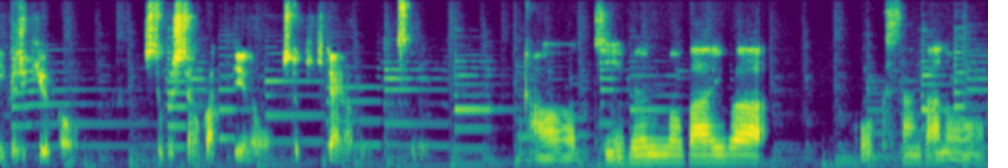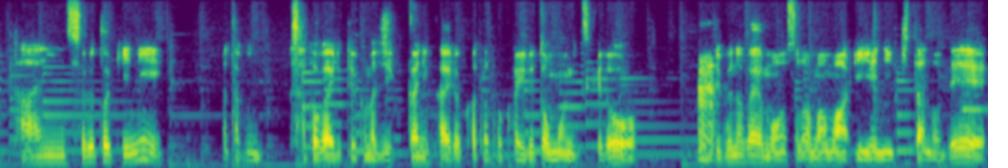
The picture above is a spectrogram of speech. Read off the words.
育児休暇を取得したのかっていうのをちょっと聞きたいなと思ったんですけど。あー自分の場合は、奥さんがあの退院するときに、まあ、多分里帰りというか、まあ、実家に帰る方とかいると思うんですけど、うん自分の場合はもうそのまま家に来たので、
